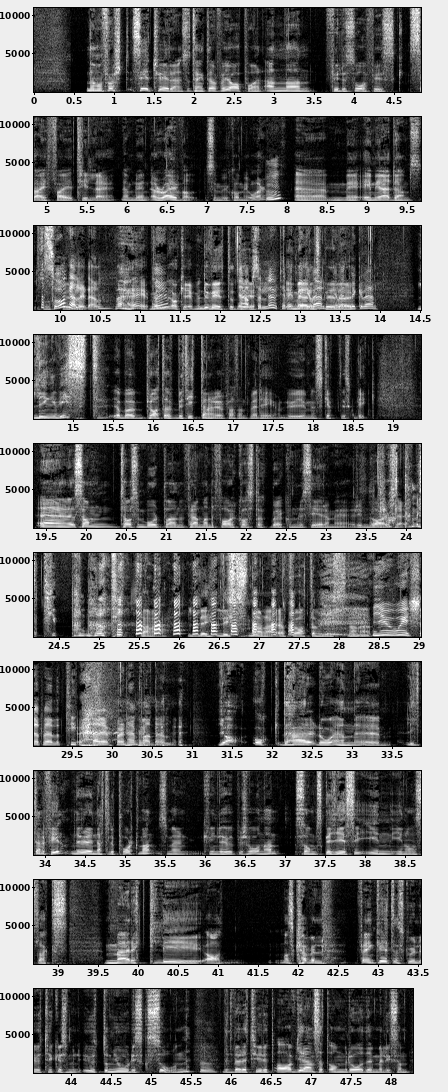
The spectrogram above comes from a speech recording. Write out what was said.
när man först ser trailern så tänkte i alla fall jag på en annan filosofisk sci-fi thriller, nämligen Arrival som ju kom i år Mm. eh, med Amy Adams. Jag såg spelar- aldrig den. Nej, men Nej. okej, men du vet att det Ja, absolut, jag vet Amy mycket Adams väl. Jag vet mycket väl. Lingvist, jag bara pratar med tittarna, jag pratar inte med dig, du ger mig en skeptisk blick. Eh, som tas ombord på en främmande farkost och börjar kommunicera med rymdvarelser. Prata med tittarna. Tittarna, lyssnarna, jag pratar med lyssnarna. You wish att vi hade tittare på den här podden. Ja, och det här är då en eh, liknande film. Nu är det Natalie Portman som är den kvinnliga huvudpersonen som ska ge sig in i någon slags märklig, ja, man ska väl för enkelhetens skull uttrycka som en utomjordisk zon. Mm. Det är ett väldigt tydligt avgränsat område med liksom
